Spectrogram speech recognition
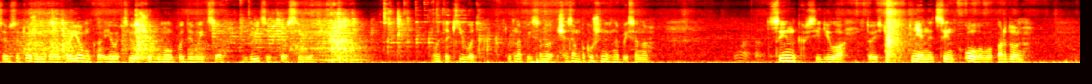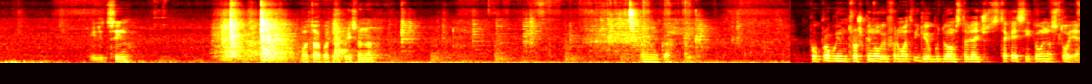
Це все теж металоприйомка. Я оці ще думав подивитися. Дивіться, які красиві. Отакі от. Тут написано, зараз вам покажу, що них написано. Цинк, всі діла. Тобто, ні, не цинк, олово, пардон. Или цин. Вот так вот написано. А. Попробуємо трошки новий формат відео, буду вам вставляти щось таке, скільки воно стоїть.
